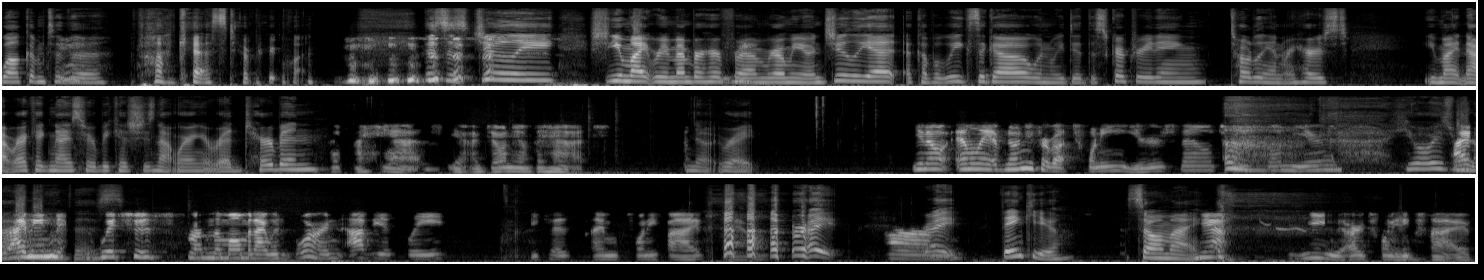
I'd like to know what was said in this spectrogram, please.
Welcome to the podcast, everyone. this is Julie. You might remember her from Romeo and Juliet a couple weeks ago when we did the script reading, totally unrehearsed. You might not recognize her because she's not wearing a red turban. A hat. Yeah, I don't have the hat. No, right. You know, Emily, I've known you for about 20 years now, 20 some years. You always I, I me mean, this. which is from the moment I was born, obviously, because I'm 25 now. right, Um, right. Thank you. So am I. Yeah, you are 25.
